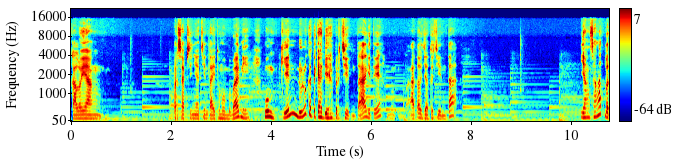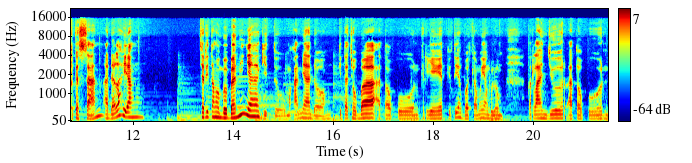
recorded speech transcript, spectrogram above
kalau yang persepsinya cinta itu membebani mungkin dulu ketika dia bercinta gitu ya atau jatuh cinta yang sangat berkesan adalah yang cerita membebaninya gitu. Makanya dong kita coba ataupun create gitu ya buat kamu yang belum terlanjur ataupun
